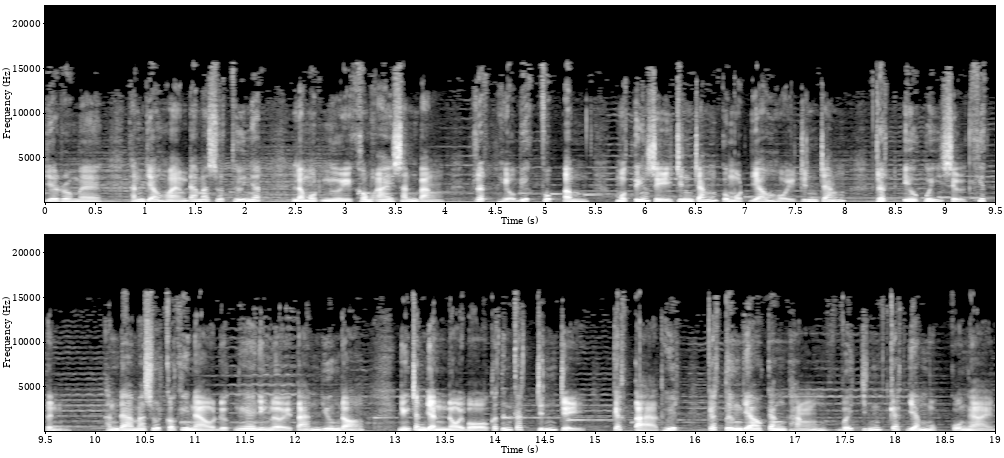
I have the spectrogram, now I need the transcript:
Jerome, Thánh Giáo Hoàng Damasus thứ nhất là một người không ai sánh bằng, rất hiểu biết phúc âm, một tiến sĩ trinh trắng của một giáo hội trinh trắng, rất yêu quý sự khiết tình. Thánh Damasus có khi nào được nghe những lời tán dương đó, những tranh giành nội bộ có tính cách chính trị, các tà thuyết, các tương giao căng thẳng với chính các giám mục của Ngài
